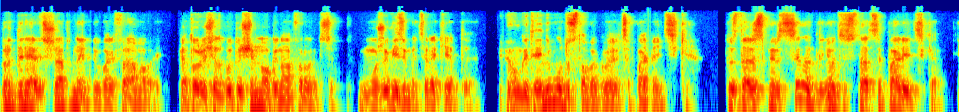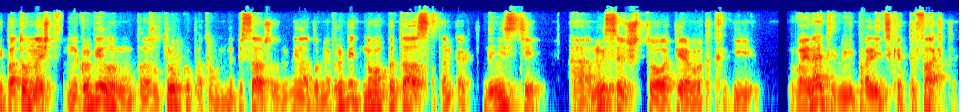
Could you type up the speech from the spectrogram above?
Продырявит шрапнелью вольфрамовой, которой сейчас будет очень много на фронте. Мы уже видим эти ракеты. И он говорит, я не буду с тобой говорить о политике. То есть даже смерть сына для него это ситуация политика. И потом, значит, нагрубил ему, положил трубку, потом написал, что не надо было мне грубить, но пытался там как-то донести а мысль, что, во-первых, и Война – это не политика, это факты.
